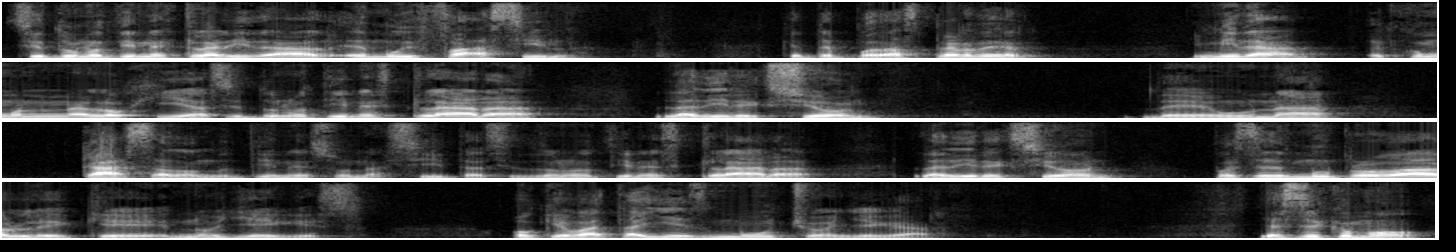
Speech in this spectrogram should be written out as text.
Si tú no tienes claridad, es muy fácil que te puedas perder. Y mira, es como una analogía, si tú no tienes clara la dirección de una casa donde tienes una cita, si tú no tienes clara la dirección, pues es muy probable que no llegues o que batalles mucho en llegar. Y así es como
